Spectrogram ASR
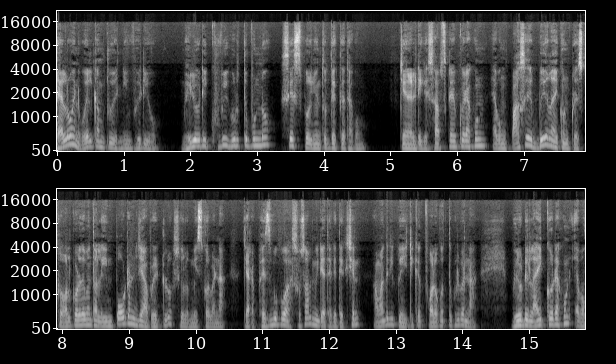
Hello and welcome to a new video ভিডিওটি খুবই গুরুত্বপূর্ণ। শেষ পর্যন্ত দেখতে থাকুন। চ্যানেলটিকে সাবস্ক্রাইব করে রাখুন এবং পাশের বেল আইকন প্রেস করে অল করে দেবেন, তাহলে ইম্পর্ট্যান্ট যে আপডেটগুলো সেগুলো মিস করবেন না। যারা ফেসবুক বা সোশ্যাল মিডিয়া থেকে দেখছেন, আমাদের এই পেজটিকে ফলো করতে ভুলবেন না। ভিডিওটি লাইক করে রাখুন এবং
